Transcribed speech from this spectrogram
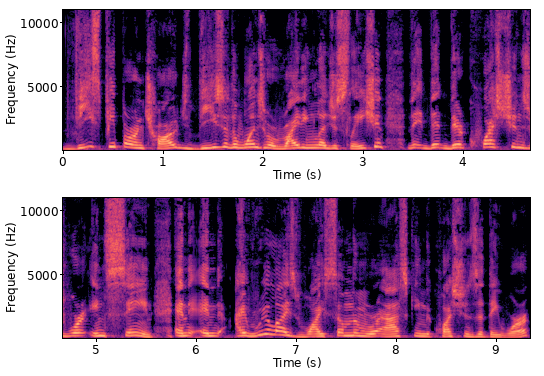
these people are in charge. These are the ones who are writing legislation. They, they, their questions were insane. And, and I realized why some of them were asking the questions that they were.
